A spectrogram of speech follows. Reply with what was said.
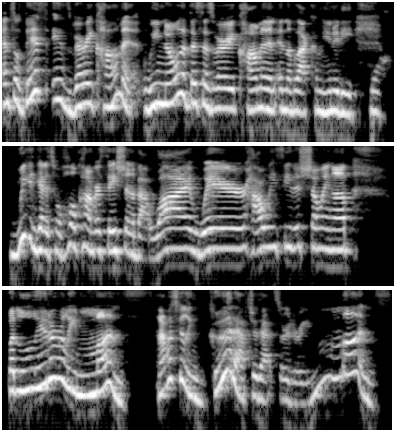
and so this is very common. We know that this is very common in the Black community. Yeah. We can get into a whole conversation about why, where, how we see this showing up. But literally months, and I was feeling good after that surgery, months.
